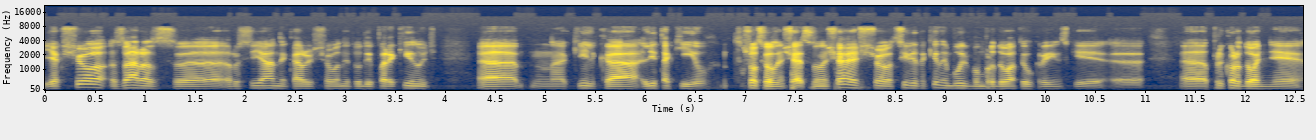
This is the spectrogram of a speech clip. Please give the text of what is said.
Якщо зараз е, росіяни кажуть, що вони туди перекинуть е, кілька літаків, що це означає? Це означає, що ці літаки не будуть бомбардувати українські е, е, прикордонні е,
